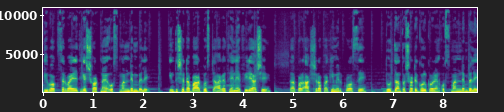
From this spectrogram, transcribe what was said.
ডিবক্সের বাইরে থেকে শট নেয় ওসমান ডেম্বেলে, কিন্তু সেটা বার পোস্টে আঘাত এনে ফিরে আসে। তারপর আশরাফ হাকিমের ক্রসে দুর্দান্ত শটে গোল করেন ওসমান ডেম্বেলে।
